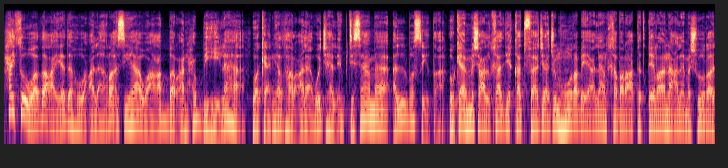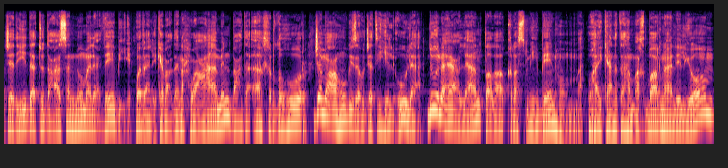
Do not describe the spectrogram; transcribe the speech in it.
حيث وضع يده على رأسها وعبر عن حبه لها وكان يظهر على وجه الابتسامة البسيطة. وكان مشعل الخالدي قد فاجأ جمهوره بإعلان خبر عقد قرانة على مشهورة جديدة تدعى سنومة العذيبي وذلك بعد نحو عام بعد آخر ظهور جمعه بزوجته الأولى دون إعلان طلاق رسمي بينهم. وهي كانت أهم أخبارنا لليوم.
